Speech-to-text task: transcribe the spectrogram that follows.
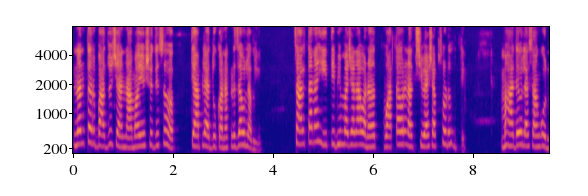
नंतर बाजूच्या नामायुषदीसह ती आपल्या दुकानाकडे जाऊ लागली. चालतानाही ती भीमाच्या नावानं वातावरणात शिव्याशाप सोडत होती. महादेवला सांगून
